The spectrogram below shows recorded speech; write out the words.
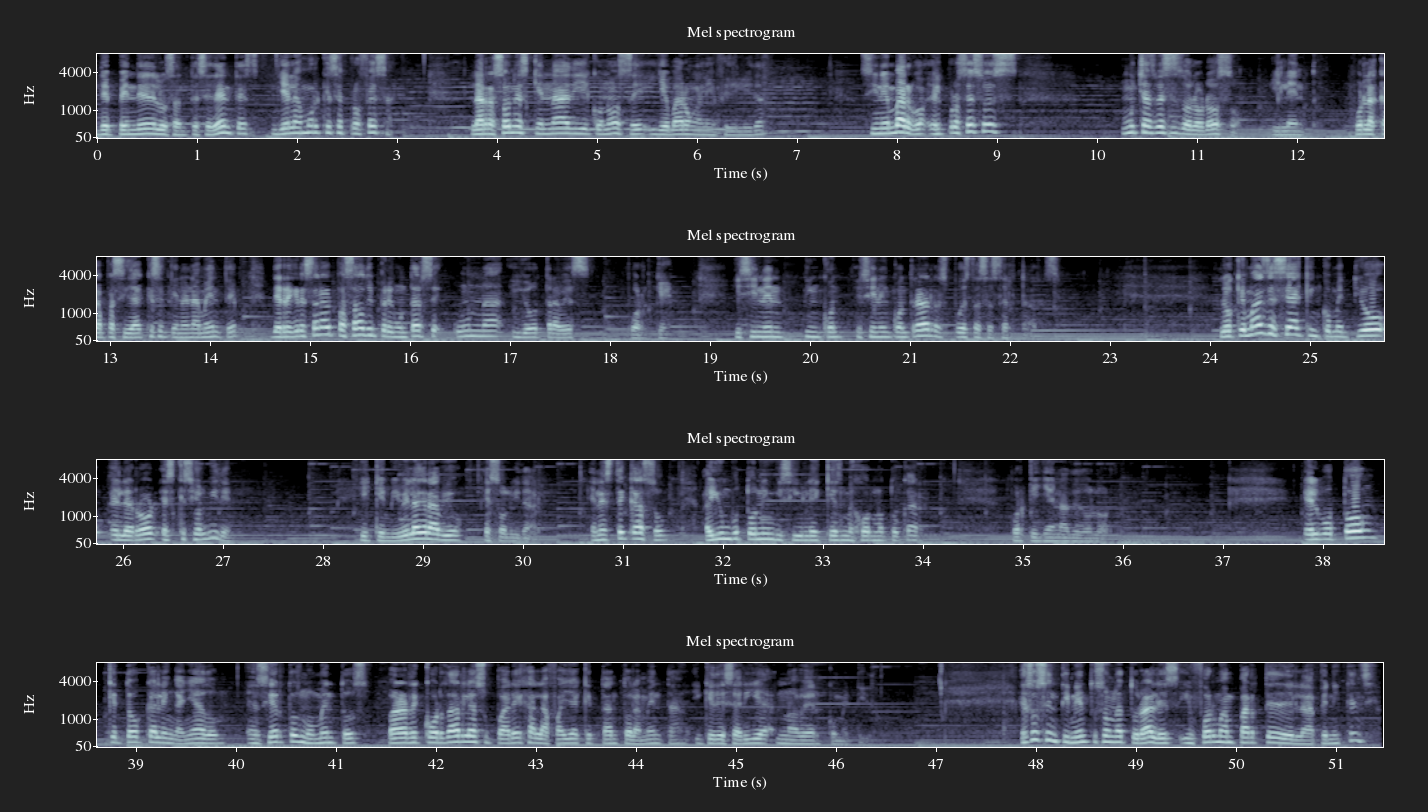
Depende de los antecedentes y el amor que se profesa, las razones que nadie conoce llevaron a la infidelidad. Sin embargo, el proceso es muchas veces doloroso y lento por la capacidad que se tiene en la mente de regresar al pasado y preguntarse una y otra vez por qué, y sin, sin encontrar respuestas acertadas. Lo que más desea quien cometió el error es que se olvide, y quien vive el agravio es olvidar. En este caso, hay un botón invisible que es mejor no tocar, porque llena de dolor. El botón que toca el engañado en ciertos momentos para recordarle a su pareja la falla que tanto lamenta y que desearía no haber cometido. Esos sentimientos son naturales y forman parte de la penitencia,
